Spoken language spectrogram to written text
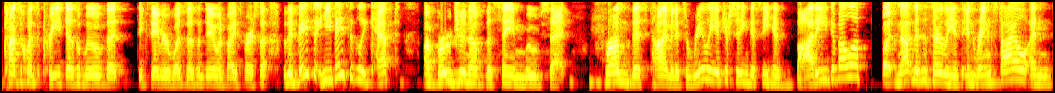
consequence creed does a move that xavier woods doesn't do and vice versa. But they basically he basically kept a version of the same move set from this time and it's really interesting to see his body develop but not necessarily his in-ring style and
